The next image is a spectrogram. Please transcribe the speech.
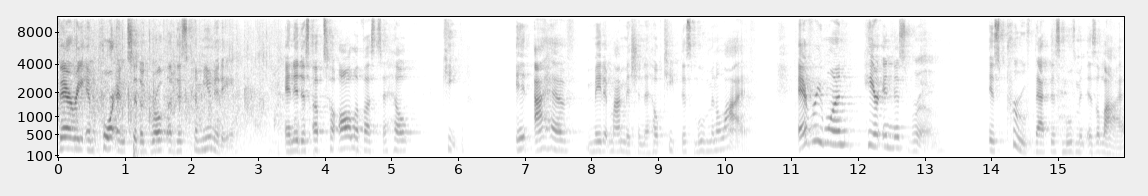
very important to the growth of this community. And it is up to all of us to help keep it. I have made it my mission to help keep this movement alive. Everyone here in this room is proof that this movement is alive.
